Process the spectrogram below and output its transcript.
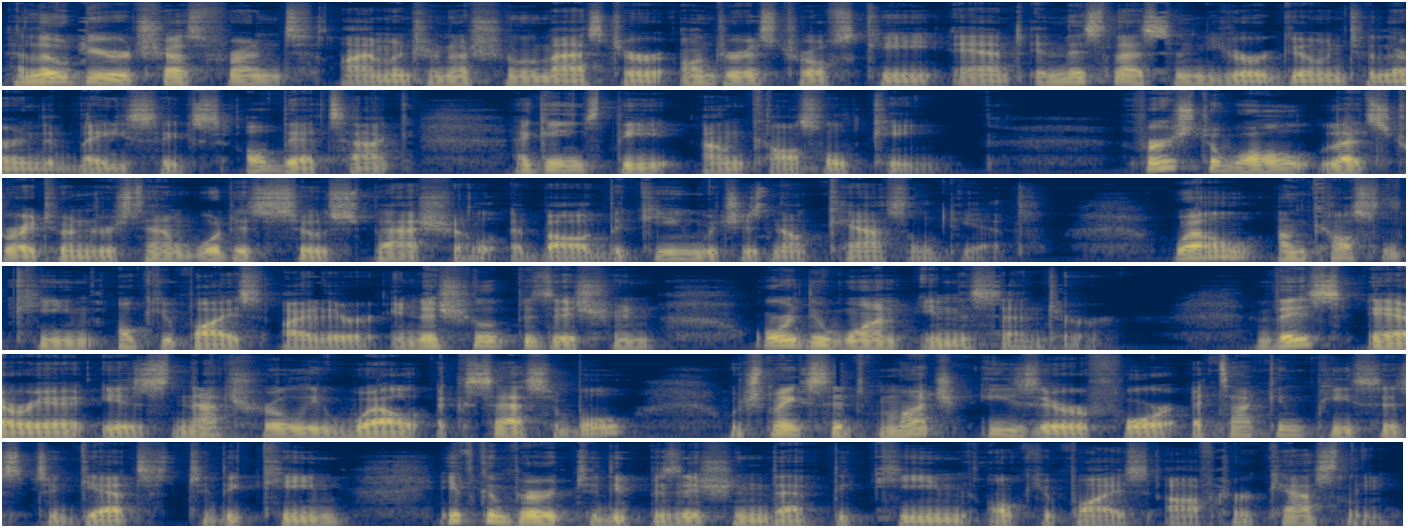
Hello dear chess friend, I'm International Master Andrey Ostrovskiy and in this lesson you're going to learn the basics of the attack against the uncastled king. First of all, let's try to understand what is so special about the king which is not castled yet. Well, uncastled king occupies either initial position or the one in the center. This area is naturally well accessible, which makes it much easier for attacking pieces to get to the king if compared to the position that the king occupies after castling.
